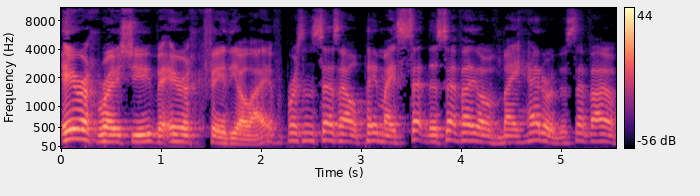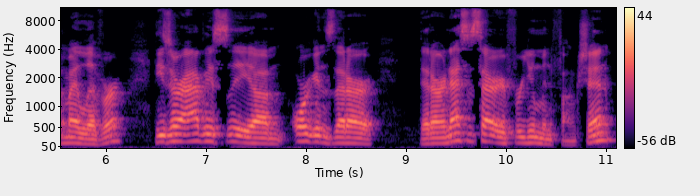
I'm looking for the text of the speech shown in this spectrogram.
Erech Reishi ve'erech kfedi alai. If a person says, "I will pay my set the set value of my head or the set value of my liver," these are obviously um, organs that are that are necessary for human function.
